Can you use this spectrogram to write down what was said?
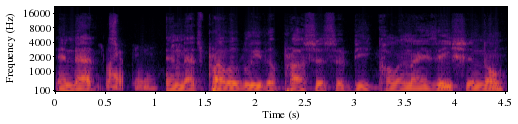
And that's, that's my opinion and that's probably the process of decolonization, no?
